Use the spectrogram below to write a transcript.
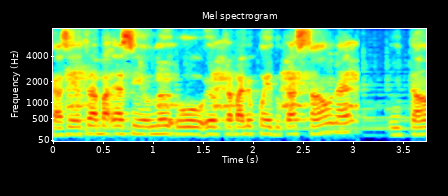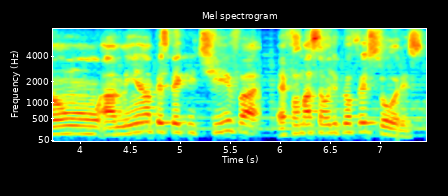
Assim, eu, trabalho, assim, eu, eu trabalho com educação, né? Então, a minha perspectiva é formação de professores.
